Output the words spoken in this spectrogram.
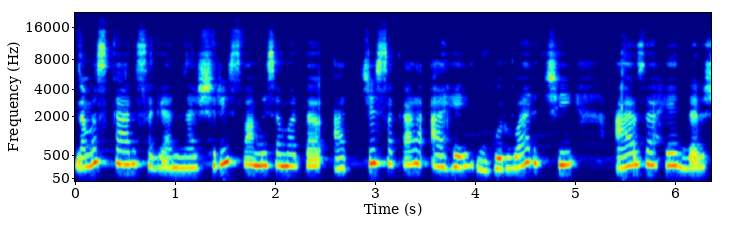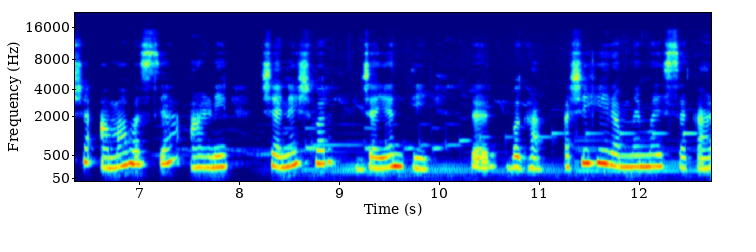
नमस्कार सगळ्यांना. श्री स्वामी समर्थ. आजची सकाळ आहे. गुरुवारची. आज आहे दर्श अमावस्या आणि शनेश्वर जयंती. तर बघा अशी ही रम्यमय सकाळ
